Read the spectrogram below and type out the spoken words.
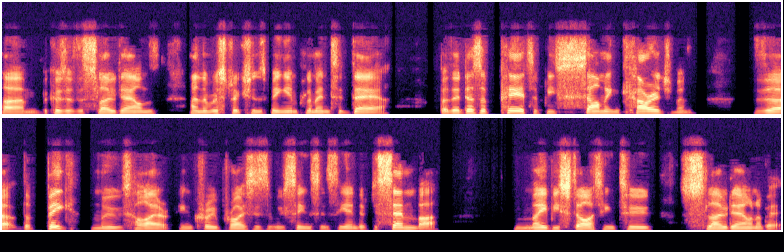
um, because of the slowdowns and the restrictions being implemented there. But there does appear to be some encouragement that the big moves higher in crude prices that we've seen since the end of December may be starting to slow down a bit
